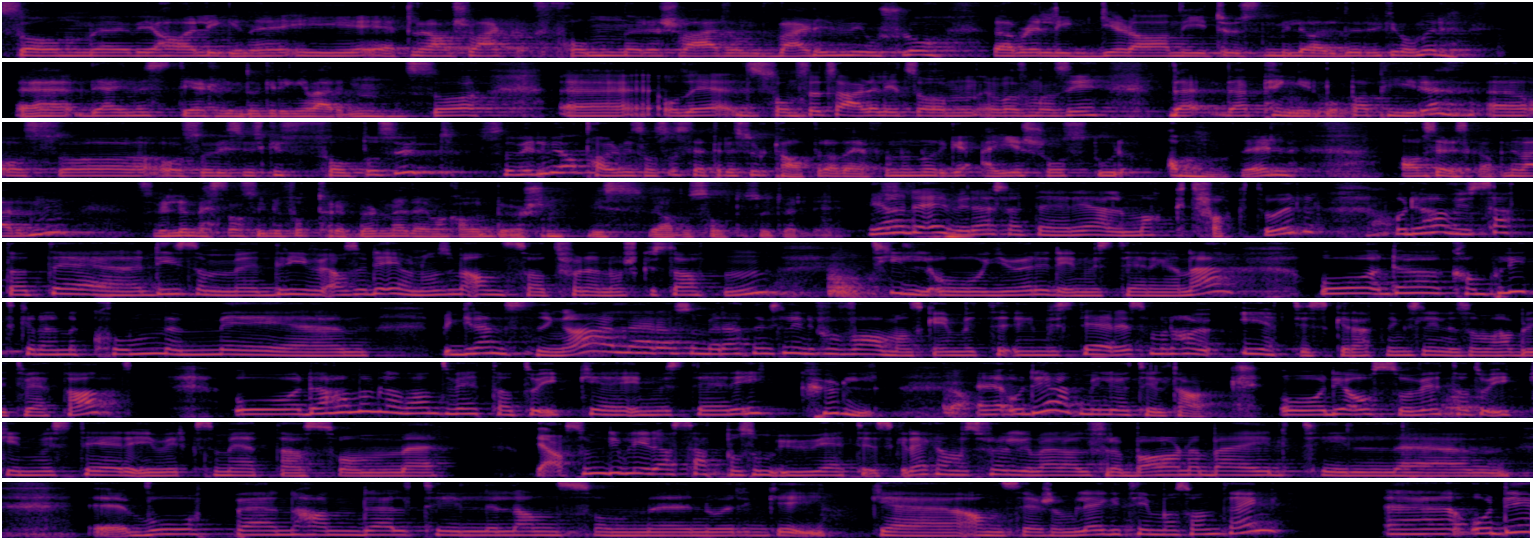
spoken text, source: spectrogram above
som eh, vi har liggende i et eller annet svært fond eller svær sånn hvelv i Oslo, der hvor det ligger da 9000 milliarder kroner. Eh, det er investert rundt omkring i verden. Så, eh, og det, sånn sett så er det litt sånn Hva skal man si Det, det er penger på papiret. Eh, og så hvis vi skulle solgt oss ut, så ville vi antageligvis også sett resultater av det. For når Norge eier så stor andel av selskapene i verden, så ville det mest sannsynlig få trøbbel med det man kaller børsen. hvis vi hadde solgt oss ut veldig. Ja, det er jo rett og slett en reell maktfaktor. Og det har vi jo sett at det, de som driver, altså det er jo noen som er ansatt for den norske staten til å gjøre de investeringene. Og da kan politikerne komme med begrensninger eller altså med retningslinjer for hva man skal investere i. Så man har jo etiske retningslinjer som har blitt vedtatt. Og da har man bl.a. vedtatt å ikke investere i kull. Ja. Eh, og det er et miljøtiltak. Og de har også vedtatt å ikke investere i virksomheter som, eh, ja, som de blir da sett på som uetiske. Det kan selvfølgelig være alt fra barnearbeid til eh, eh våpenhandel til land som Norge ikke anser som legitime og sånne ting. Eh, og det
